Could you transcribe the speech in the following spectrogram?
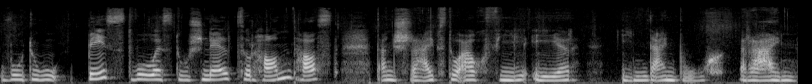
wo du bist, wo es du schnell zur Hand hast, dann schreibst du auch viel eher in dein Buch rein.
